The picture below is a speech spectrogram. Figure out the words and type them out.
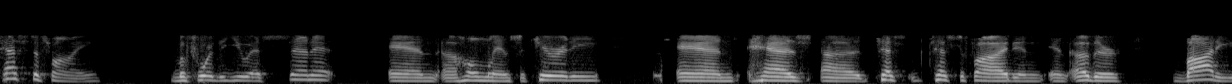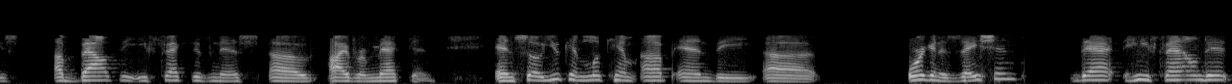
testifying before the U.S. Senate and uh, Homeland Security and has uh, tes- testified in, in other bodies about the effectiveness of ivermectin. And so you can look him up and the uh, organization that he founded,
